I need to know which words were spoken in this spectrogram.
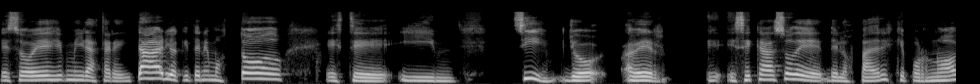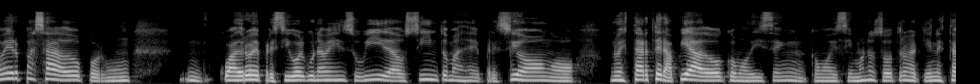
eso es, mira, hasta hereditario, aquí tenemos todo, este, y sí, yo, a ver, ese caso de, de, los padres que por no haber pasado por un, cuadro depresivo alguna vez en su vida o síntomas de depresión o no estar terapiado, como dicen, como decimos nosotros aquí en este,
